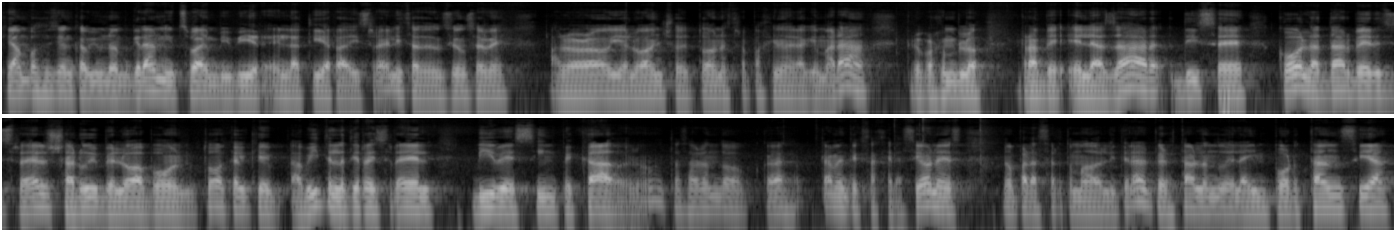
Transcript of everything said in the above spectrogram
que ambos decían que había una gran mitzvah en vivir en la tierra de Israel, y esta tensión se ve a lo largo y a lo ancho de toda nuestra página de la Gemara. Pero, por ejemplo, Rabbi Elazar dice: Kol Adar Israel, Sharui Belo Abon. Todo aquel que habita en la tierra de Israel vive sin pecado. ¿no? Estás hablando claramente exageraciones, no para ser tomado literal, pero está hablando de la importancia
